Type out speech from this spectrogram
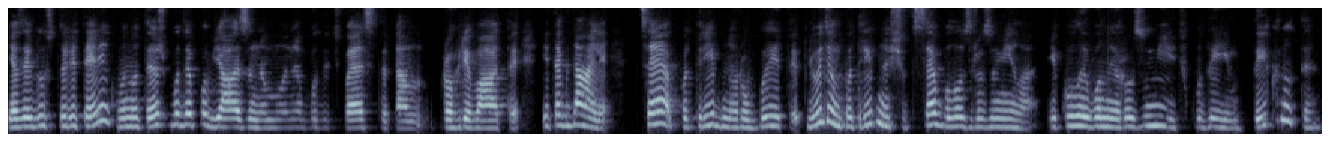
Я зайду в сторітелінг, воно теж буде пов'язане, мене будуть вести там, прогрівати і так далі. Це потрібно робити. Людям потрібно, щоб все було зрозуміло. І коли вони розуміють, куди їм тикнути,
